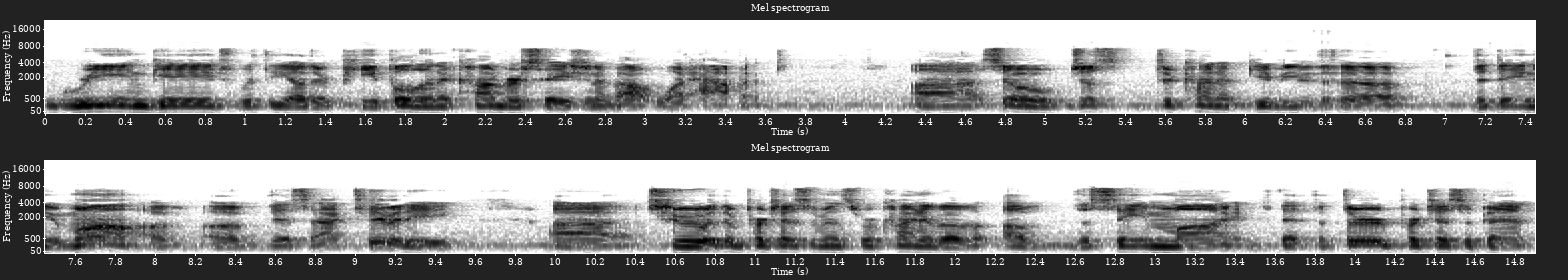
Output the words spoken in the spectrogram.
re-engage with the other people in a conversation about what happened. Uh, so just to kind of give you the the denouement of, of this activity, uh, two of the participants were kind of, of of the same mind that the third participant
